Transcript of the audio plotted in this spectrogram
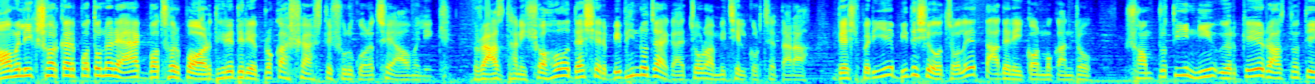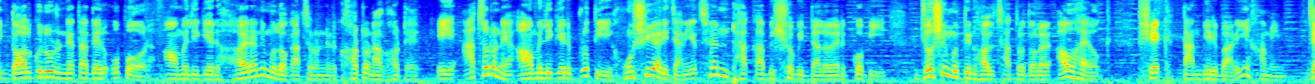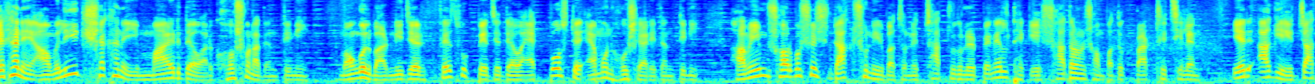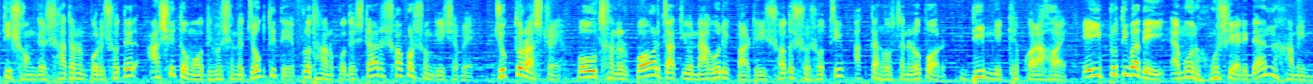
আওয়ামী লীগ সরকার পতনের এক বছর পর ধীরে ধীরে প্রকাশ্যে আসতে শুরু করেছে আওয়ামী লীগ। রাজধানী সহ দেশের বিভিন্ন জায়গায় চোরা মিছিল করছে তারা। দেশ পেরিয়ে বিদেশেও চলে তাদের এই কর্মকাণ্ড। সম্প্রতি নিউ ইয়র্কে রাজনৈতিক দলগুলোর নেতাদের উপর আওয়ামী লীগের হয়রানিমূলক আচরণের ঘটনা ঘটে। এই আচরণে আওয়ামী লীগের প্রতি হুঁশিয়ারি জানিয়েছেন ঢাকা বিশ্ববিদ্যালয়ের কবি জসিমউদ্দিন হল ছাত্রদলের আহ্বায়ক। শেখ তানবীর বাড়ি হামিম, যেখানে আওয়ামী লীগ সেখানেই মায়ের দেওয়ার ঘোষণা দেন তিনি। মঙ্গলবার নিজের ফেসবুক পেজে দেওয়া এক পোস্টে এমন হুঁশিয়ারি দেন তিনি। হামিম সর্বশেষ ডাকসু নির্বাচনে ছাত্রদলের প্যানেল থেকে সাধারণ সম্পাদক প্রার্থী ছিলেন। এর আগে জাতিসংঘের সাধারণ পরিষদের আশিতম অধিবেশনে যোগ দিতে প্রধান উপদেষ্টার সফরসঙ্গী হিসেবে যুক্তরাষ্ট্রে পৌঁছানোর পর জাতীয় নাগরিক পার্টির সদস্য সচিব আক্তার হোসেনের ওপর ডিম নিক্ষেপ করা হয়। এই প্রতিবাদেই এমন হুঁশিয়ারি দেন হামিম।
